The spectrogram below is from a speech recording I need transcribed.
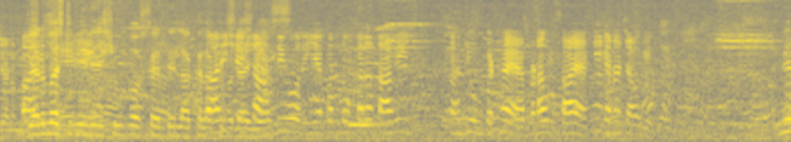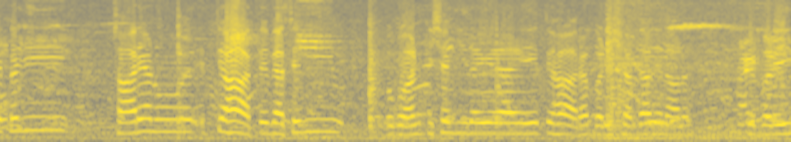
ਜਨਮ ਅਸ਼ਟਮੀ ਦੇ ਸ਼ੁਭ ਅਵਸਰ ਤੇ ਲੱਖ ਲੱਖ ਬਾਰਿਸ਼ ਵਧਾਈਆਂ। ਸ਼ਾਮ ਦੀ ਹੋ ਰਹੀ ਹੈ ਪਰ ਲੋਕਾਂ ਦਾ ਤਾਂ ਵੀ ਹਜੂਮ ਇਕੱਠਾ ਹੈ ਬੜਾ ਉਤਸ਼ਾਹ ਹੈ। ਕੀ ਕਹਿਣਾ ਚਾਹੋਗੇ? ਵੇਖੋ ਜੀ ਸਾਰਿਆਂ ਨੂੰ ਇਹ ਤਿਉਹਾਰ ਤੇ ਵੈਸੇ ਵੀ ਭਗਵਾਨ ਕ੍ਰਿਸ਼ਨ ਜੀ ਦਾ ਜਿਹੜਾ ਇਹ ਤਿਉਹਾਰ ਹੈ ਬੜੀ ਸ਼ਰਧਾ ਦੇ ਨਾਲ ਤੇ ਬੜੇ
